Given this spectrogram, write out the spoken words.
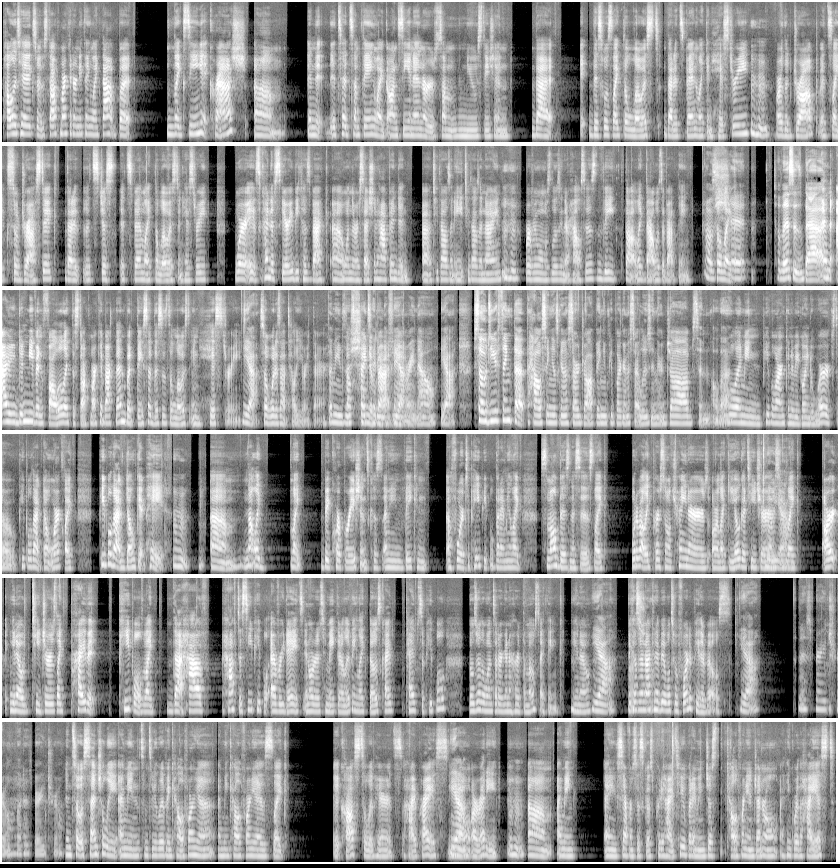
politics or the stock market or anything like that but like seeing it crash um and it, it said something like on cnn or some news station that it, this was like the lowest that it's been like in history hmm or the drop. It's like so drastic that it, it's just it's been like the lowest in history where it's kind of scary because back uh, when the recession happened in uh, 2008 2009 hmm where everyone was losing their houses they thought like that was a bad thing Oh, So, like- shit. So this is bad. and i didn't even follow like the stock market back then but they said this is the lowest in history yeah. so what does that tell you right there That means the That's shit's kind of hitting bad, the fan yeah. right now. Yeah. So do you think that housing is going to start dropping and people are going to start losing their jobs and all that? Well, I mean, people aren't going to be going to work, so people that don't work, like people that don't get paid, hmm um, not like like big corporations, because I mean they can afford to pay people, but I mean like small businesses, like what about like personal trainers or like yoga teachers yeah. or like art, you know, teachers, like private people, like that have have to see people every day in order to make their living, like those type types of people. Those are the ones that are going to hurt the most, I think, you mm, know, Yeah. because they're not going to be able to afford to pay their bills. Yeah. That is very true. That is very true. And so essentially, I mean, since we live in California, I mean, California is like, it costs to live here. It's a high price, you Yeah. know, already. hmm Um, I mean, I mean, San Francisco is pretty high too, but I mean, just California in general, I think we're the highest.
